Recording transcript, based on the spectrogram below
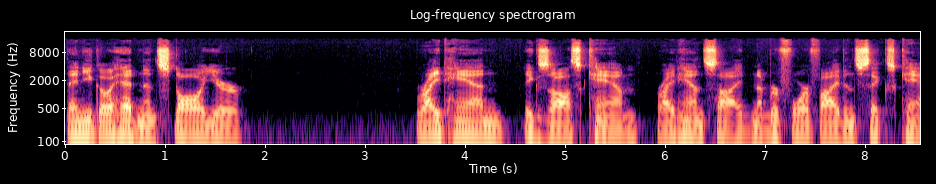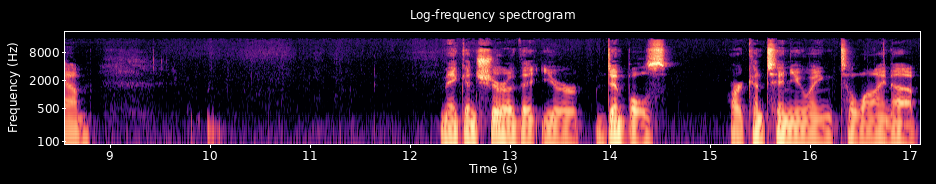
Then you go ahead and install your right hand exhaust cam, right hand side, number four, five, and six cam making sure that your dimples are continuing to line up.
